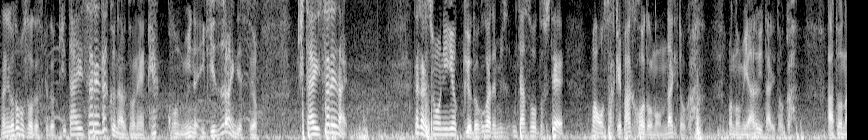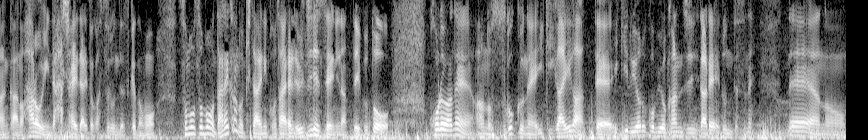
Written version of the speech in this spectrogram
何事もそうですけど、期待されなくなるとね、結構みんな生きづらいんですよ。期待されない。だから承認欲求をどこかで満たそうとして、まあお酒バカほど飲んだりとか、まあ、飲み歩いたりとか、あとなんかあのハロウィンではしゃいだりとかするんですけども、そもそも誰かの期待に応えれる人生になっていくと、これはね、あの、すごくね、生きがいがあって、生きる喜びを感じられるんですね。で、あの、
